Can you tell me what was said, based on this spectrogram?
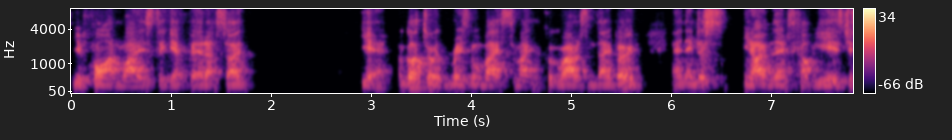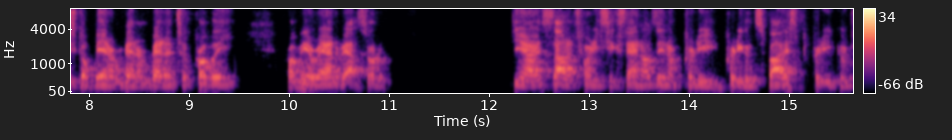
you find ways to get better. So yeah, I got to a reasonable base to make the Kookaburras and debut, and then just you know over the next couple of years, just got better and better and better to probably probably around about sort of you know, started 2016, I was in a pretty pretty good space, pretty good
